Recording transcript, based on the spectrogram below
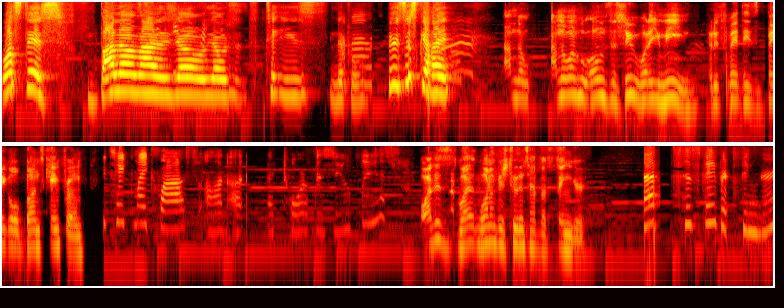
What's this? Ballerman, yo, yo, titties, nipple. Who's this guy? I'm the I'm the one who owns the zoo. What do you mean? Where does where these big old buns came from? You take my class on a, a tour of the zoo, please. Why does why one of your students have a finger? That's his favorite finger.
